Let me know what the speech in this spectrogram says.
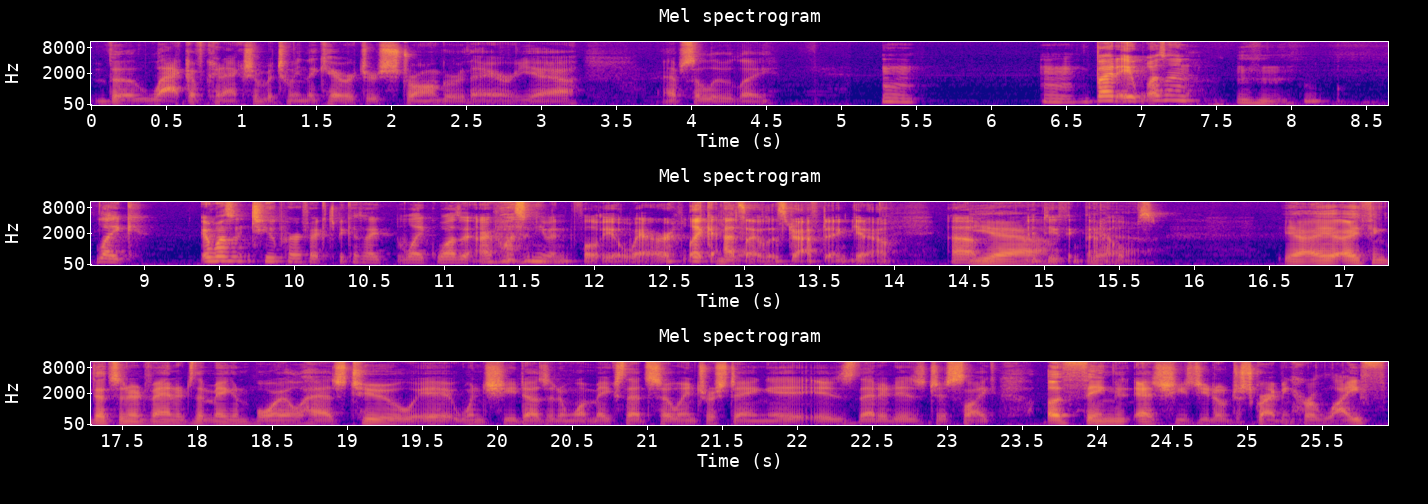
the lack of connection between the characters stronger there. Yeah, absolutely. Mm. Mm. But it wasn't mm-hmm. like it wasn't too perfect because I like wasn't I wasn't even fully aware like as I was drafting, you know. Um, Yeah, I do think that yeah. helps. Yeah, I, I think that's an advantage that Megan Boyle has too it, when she does it, and what makes that so interesting is that it is just like a thing as she's you know describing her life.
